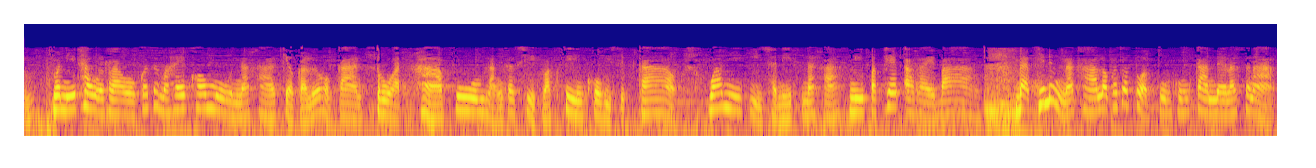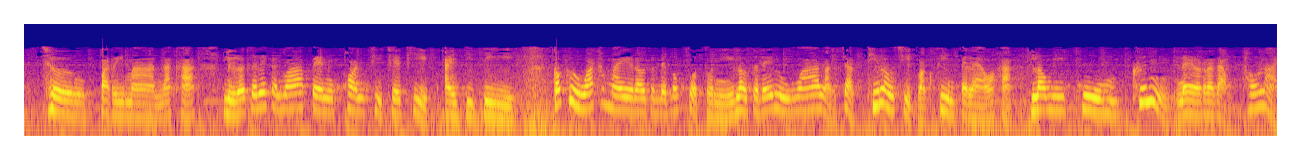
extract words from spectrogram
ม วันนี้ทางเราก็จะมาให้ข้อมูลนะคะ เกี่ยวกับเรื่องของการตรวจหาภูมิหลังจากฉีดวัคซีนโควิด -19 ว่ามีกี่ชนิดนะคะ มีประเภทอะไรบ้าง แบบที่หนึ่งนะคะเราก็จะตรวจภูมิคุ้มกันในลักษณะเชิงปริมาณนะคะ หรือเราจะเรียกกันว่าเป็น quantitative IgG ก็คือว่าทำไมเราจำเป็นต้องตรวจตัวนี้ เราจะได้รู้ว่าหลังจากที่เราฉีดวัคซีนไปแล้วะค่ะ เรามีภูมิขึ้นในระดับเท่าไหร่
